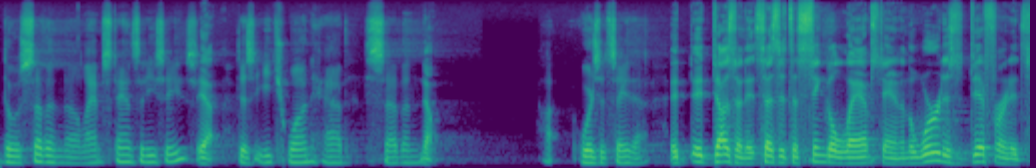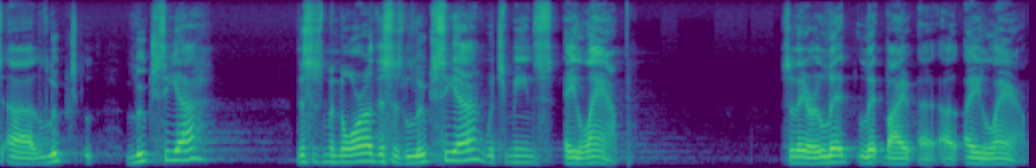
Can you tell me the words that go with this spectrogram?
Those seven uh, lampstands that he sees? Yeah. Does each one have seven? No. Uh, where does it say that? It, it doesn't. It says it's a single lampstand, and the word is different. It's uh, luxia. This is menorah. This is luxia, which means a lamp. So they are lit, lit by a, a, a lamp.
